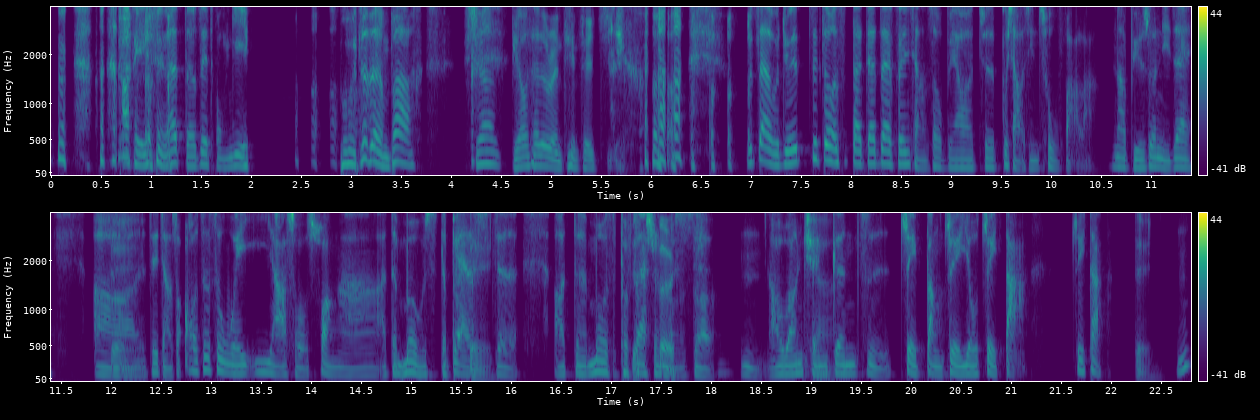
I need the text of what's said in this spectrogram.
阿培医生他得罪同业。我真的很怕，希望不要太多人听这一集。不是啊，我觉得最重要是大家在分享的时候不要就是不小心触法啦。那比如说你在啊、呃、在讲说哦，这是唯一啊，首创啊，the most the best 啊，the most professional 的时候，嗯，然后完全根治最棒、最优、最大、最大。对，嗯，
